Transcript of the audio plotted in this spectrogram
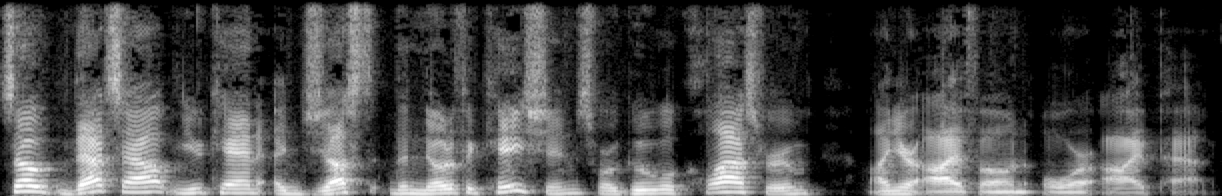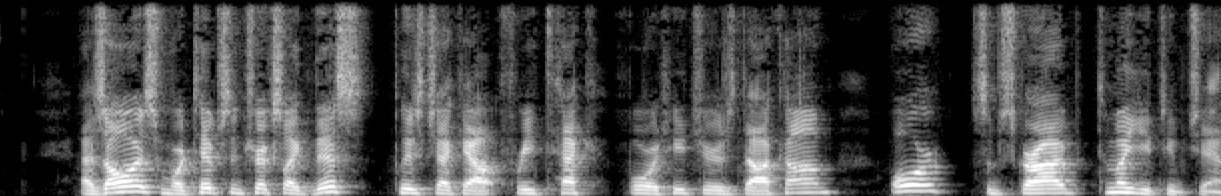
So that's how you can adjust the notifications for Google Classroom on your iPhone or iPad. As always, for more tips and tricks like this, please check out freetech4teachers.com or subscribe to my YouTube channel.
